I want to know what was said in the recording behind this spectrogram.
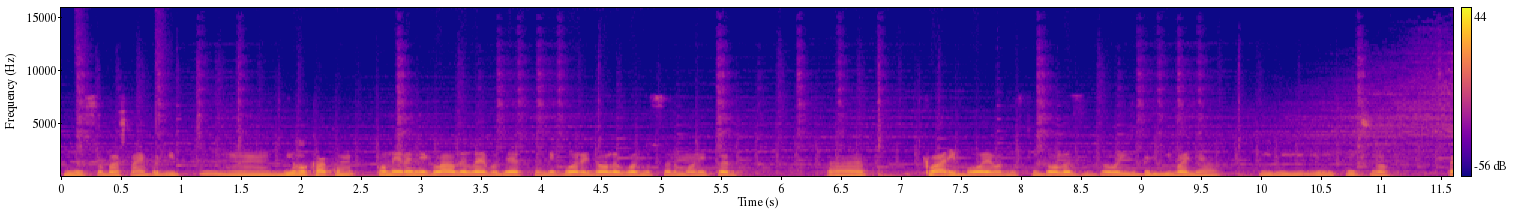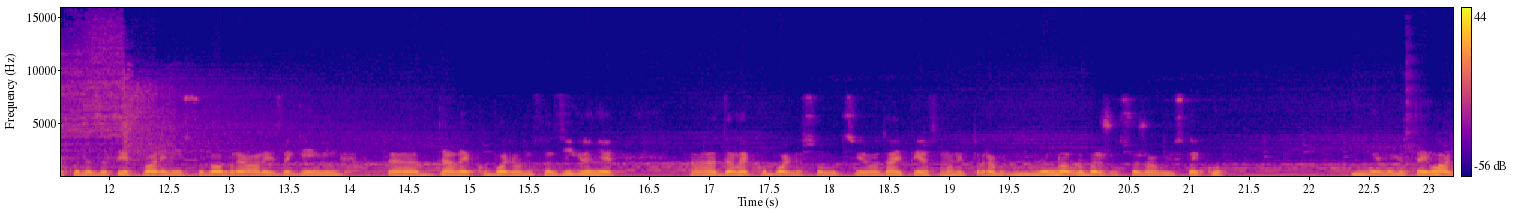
nisu baš najbolji. Mm, bilo kako pomeranje glave levo, desno ili gore i dole u odnosu na monitor kvari boje, odnosno dolazi do izbeljivanja ili, ili slično, tako da za te stvari nisu dobre, ali za gaming e, daleko bolje, odnosno za igranje e, daleko bolja solucija od IPS monitora, mnogo brže osvežavaju sliku i nemaju taj lag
